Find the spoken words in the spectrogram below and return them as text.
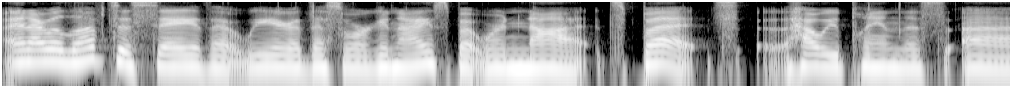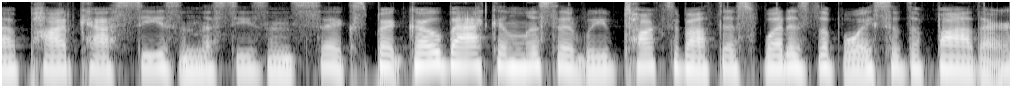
And I would love to say that we are this organized, but we're not. But how we plan this uh, podcast season, this season six. But go back and listen. We've talked about this. What is the voice of the Father?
